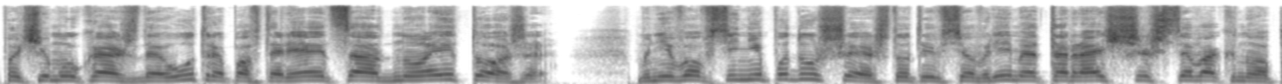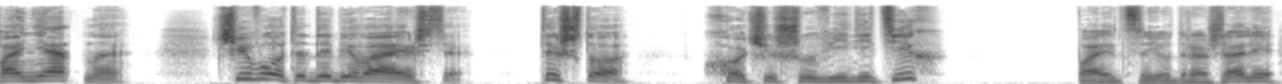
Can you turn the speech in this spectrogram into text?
почему каждое утро повторяется одно и то же? Мне вовсе не по душе, что ты все время таращишься в окно, понятно? Чего ты добиваешься? Ты что, хочешь увидеть их?» Пальцы ее дрожали,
